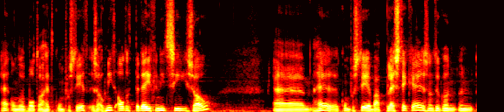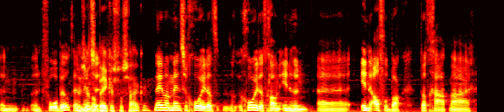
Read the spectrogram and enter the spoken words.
hè, onder het motto het composteert. Is ook niet altijd per definitie zo. Ehm, hè, composteerbaar plastic hè, is natuurlijk een, een, een, een voorbeeld. Hè. Er zijn al bekers van suiker. Nee, maar mensen gooien dat, gooien dat gewoon in, hun, in de afvalbak. Dat gaat naar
